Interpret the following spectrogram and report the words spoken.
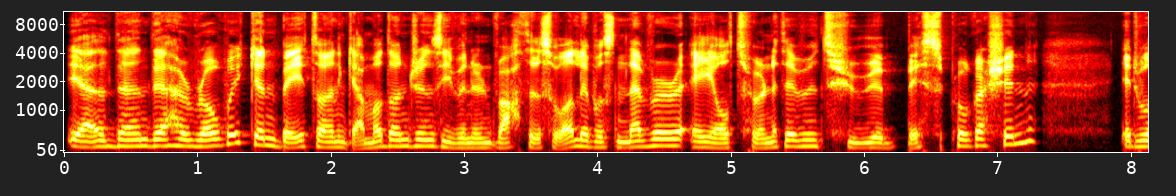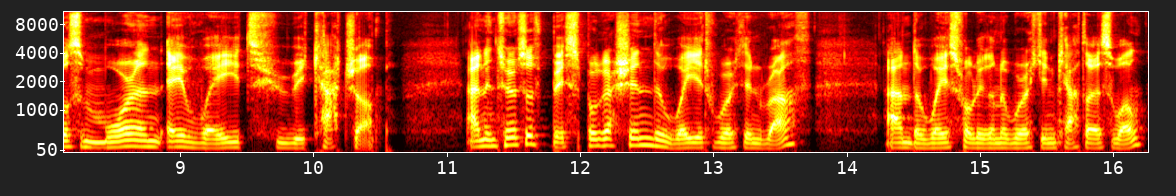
yeah, then the heroic and beta and gamma dungeons, even in Wrath as well, it was never a alternative to Abyss progression. It was more an, a way to catch up. And in terms of Abyss progression, the way it worked in Wrath, and the way it's probably going to work in Cata as well,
